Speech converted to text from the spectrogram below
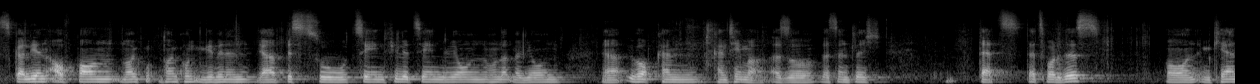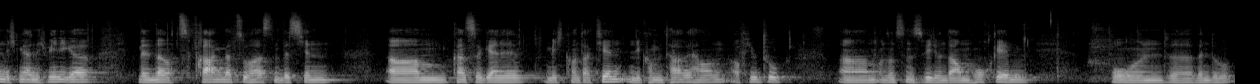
skalieren, aufbauen, neuen Kunden gewinnen, ja, bis zu 10, viele 10 Millionen, 100 Millionen. Ja, überhaupt kein, kein Thema. Also letztendlich, that's, that's what it is. Und im Kern nicht mehr, nicht weniger. Wenn du da noch Fragen dazu hast, ein bisschen, ähm, kannst du gerne mich kontaktieren, in die Kommentare hauen auf YouTube. Ähm, ansonsten das Video einen Daumen hoch geben. Und äh, wenn du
